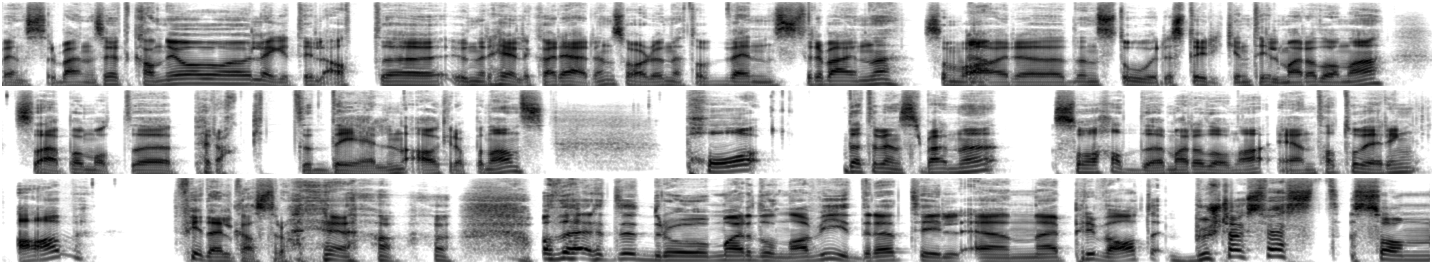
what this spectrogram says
venstrebeinet sitt. Kan jo legge til at uh, under hele karrieren så var det jo nettopp venstrebeinet som var uh, den store styrken til Maradona. Så det er på en måte praktdelen av kroppen hans. På dette venstrebeinet så hadde Maradona en tatovering av Fidel Castro. Ja. Og deretter dro Maradona videre til en privat bursdagsfest som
